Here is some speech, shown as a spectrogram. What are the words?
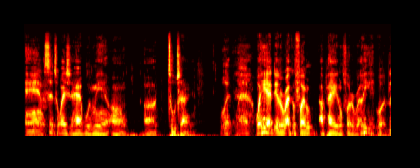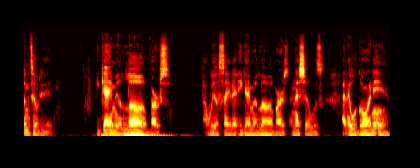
And a situation happened with me and um, uh, 2 Chainz. What? what? Well, he had did a record for me. I paid him for the record. He, well, let me tell you what he did. He gave me a love verse. I will say that he gave me a love verse, and that shit was, I think, was going in,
